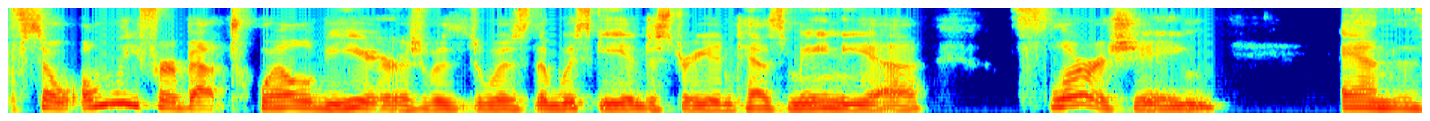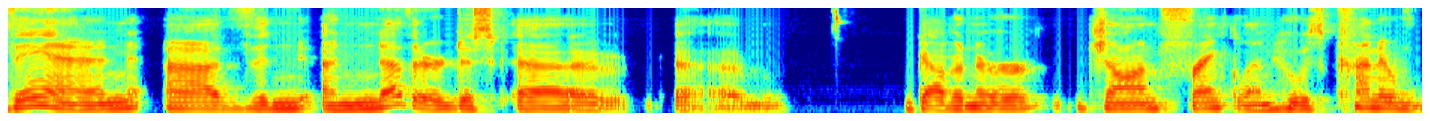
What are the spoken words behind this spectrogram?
so only for about 12 years was, was the whiskey industry in Tasmania flourishing and then uh, the another uh, um, governor, John Franklin, who was kind of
